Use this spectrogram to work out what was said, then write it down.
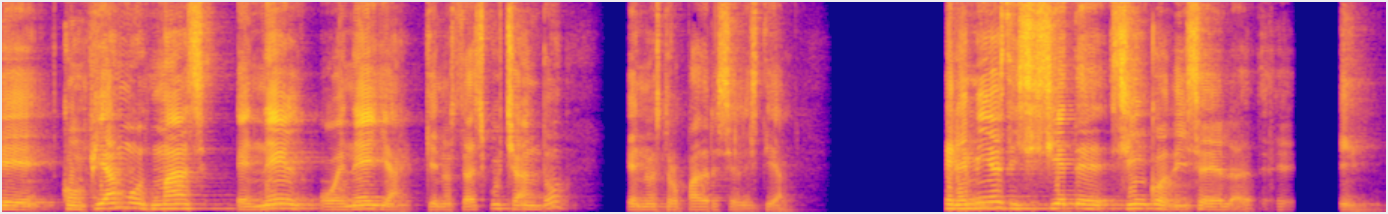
que confiamos más en Él o en ella que nos está escuchando que en nuestro Padre Celestial. Jeremías 17, 5 dice, eh,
